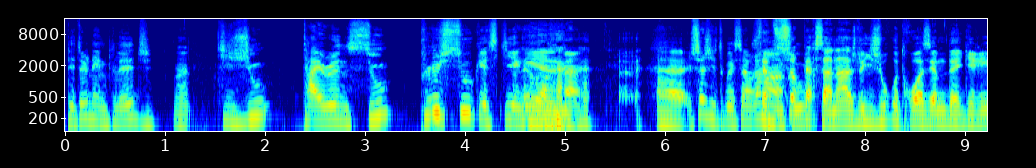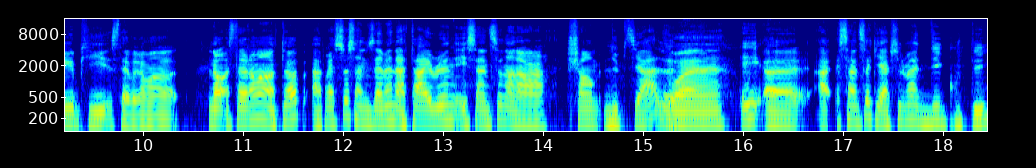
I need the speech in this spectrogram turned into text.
Peter Dinklage Ouais. qui joue Tyron sous, plus sous que ce qu'il est réellement. Euh, ça, j'ai trouvé ça vraiment du cool. sur-personnage, il joue au troisième degré, puis c'était vraiment. Non, c'était vraiment top. Après ça, ça nous amène à Tyron et Sansa dans leur chambre nuptiale. Ouais. Et euh, Sansa qui est absolument dégoûtée.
